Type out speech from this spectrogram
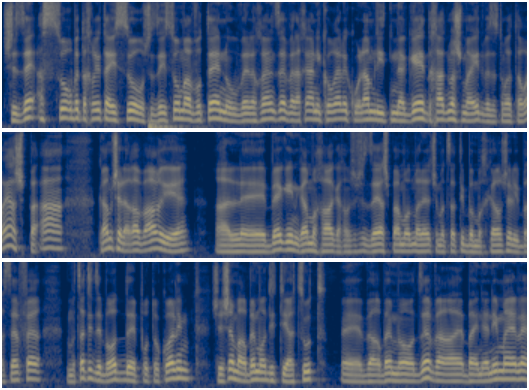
שזה אסור בתכלית האיסור, שזה איסור מאבותינו, ולכן זה, ולכן אני קורא לכולם להתנגד חד משמעית, וזה, זאת אומרת, אתה רואה השפעה גם של הרב אריה, על uh, בגין גם אחר כך. אני חושב שזו השפעה מאוד מעניינת שמצאתי במחקר שלי בספר, ומצאתי את זה בעוד uh, פרוטוקולים, שיש שם הרבה מאוד התייעצות אה, והרבה מאוד זה, ובעניינים האלה,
